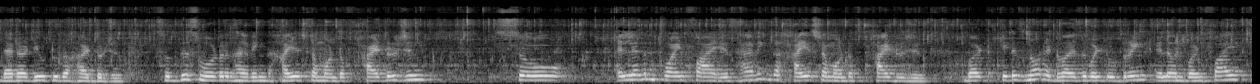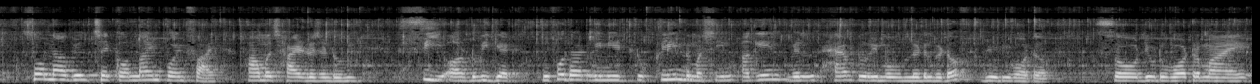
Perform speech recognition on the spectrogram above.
that are due to the hydrogen. So this water is having the highest amount of hydrogen so 11.5 is having the highest amount of hydrogen but it is not advisable to drink 11.5 so now we'll check on 9.5 how much hydrogen do we see or do we get? Before that we need to clean the machine. Again we'll have to remove little bit of beauty water. So due to water my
